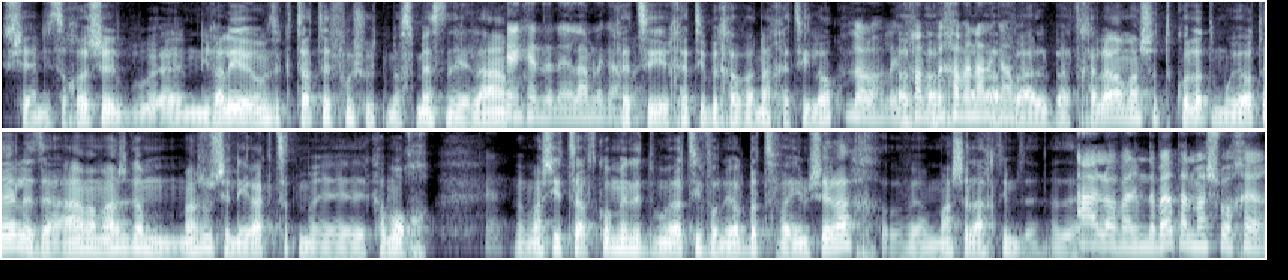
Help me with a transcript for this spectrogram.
שאני זוכר שנראה לי היום זה קצת איפשהו התמסמס נעלם. כן כן זה נעלם לגמרי. חצי חצי בכוונה חצי לא. לא לא אבל, בכוונה אבל, לגמרי. אבל בהתחלה ממש את כל הדמויות האלה זה היה ממש גם משהו שנראה קצת אה, כמוך. כן. ממש הצבת כל מיני דמויות צבעוניות בצבעים שלך וממש הלכת עם זה. אה לא אבל אני מדברת על משהו אחר.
